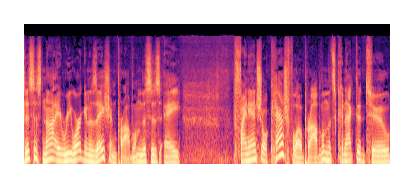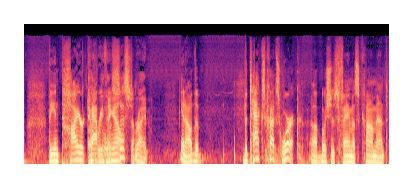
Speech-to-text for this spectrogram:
This is not a reorganization problem. This is a financial cash flow problem that's connected to the entire capitalist system. Right. You know, the the tax cuts work. Uh, Bush's famous comment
